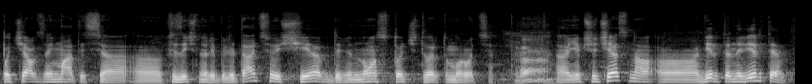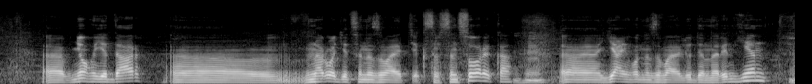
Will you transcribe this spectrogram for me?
почав займатися е, фізичною реабілітацією ще в 94-му році. Да. Е, якщо чесно, е, вірте, не вірте, е, в нього є дар. е, В народі це називають екстрасенсорика. Е, Я його називаю людина рентген. Е,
